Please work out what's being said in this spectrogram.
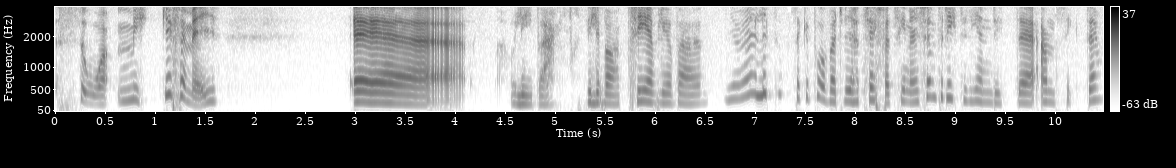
så mycket för mig. Eh, och Li bara, ville vara trevlig och bara, jag är lite osäker på vart vi har träffats innan. Jag känner inte riktigt igen ditt eh, ansikte.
